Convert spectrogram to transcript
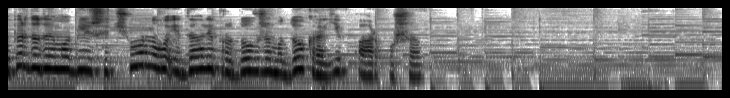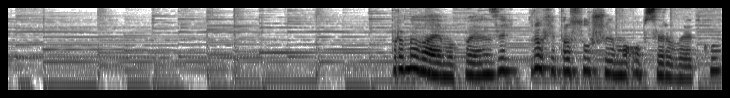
Тепер додаємо більше чорного і далі продовжимо до країв аркуша. Промиваємо пензель, трохи просушуємо об серветку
